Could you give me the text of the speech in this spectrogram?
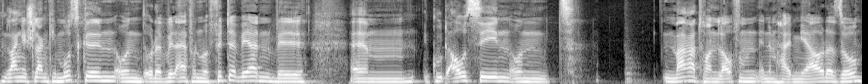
lange, schlanke Muskeln und oder will einfach nur fitter werden, will ähm, gut aussehen und einen Marathon laufen in einem halben Jahr oder so.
